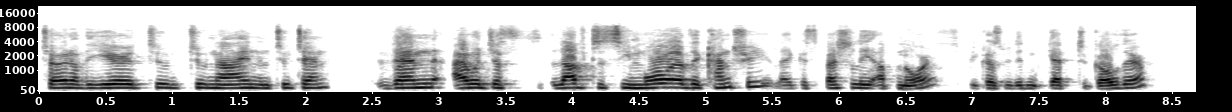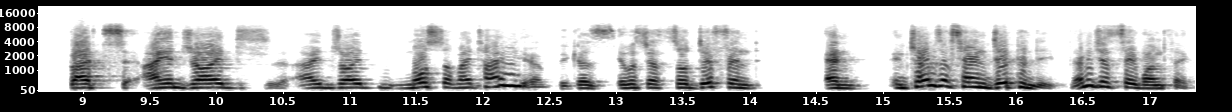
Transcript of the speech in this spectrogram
turn of the year 229 and 210 then I would just love to see more of the country, like especially up north, because we didn't get to go there. But I enjoyed I enjoyed most of my time here because it was just so different. And in terms of serendipity, let me just say one thing.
